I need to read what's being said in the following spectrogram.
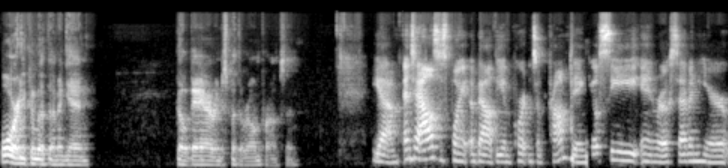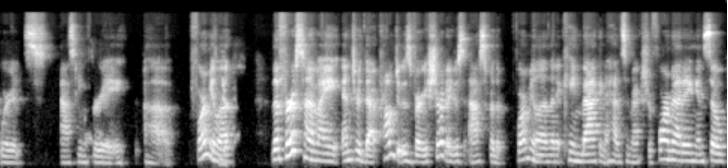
or you can let them again go there and just put their own prompts in Yeah. And to Alice's point about the importance of prompting, you'll see in row seven here where it's asking for a uh, formula. The first time I entered that prompt, it was very short. I just asked for the formula and then it came back and it had some extra formatting. And so,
